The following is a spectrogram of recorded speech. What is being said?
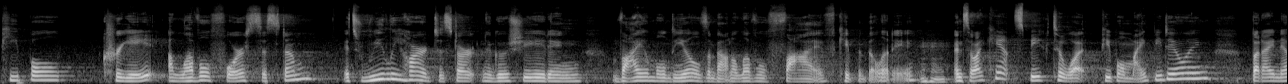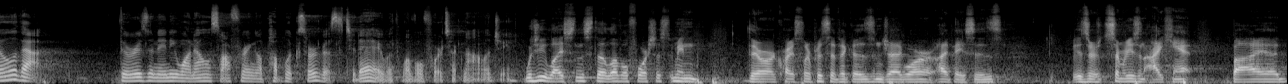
people create a level four system, it's really hard to start negotiating viable deals about a level five capability. Mm-hmm. And so I can't speak to what people might be doing, but I know that there isn't anyone else offering a public service today with level four technology. Would you license the level four system? I mean, there are Chrysler Pacificas and Jaguar I-Paces. Is there some reason I can't buy a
